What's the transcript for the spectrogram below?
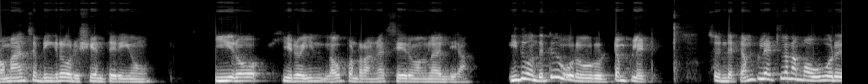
ரொமான்ஸ் அப்படிங்கிற ஒரு விஷயம் தெரியும். ஹீரோ ஹீரோயின் லவ் பண்றாங்க சேருவாங்களா இல்லையா? இது வந்துட்டு ஒரு ஒரு டெம்ப்ளேட் ஸோ இந்த டெம்ப்ளேட்ல நம்ம ஒவ்வொரு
